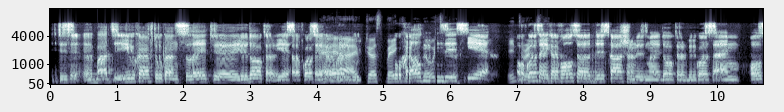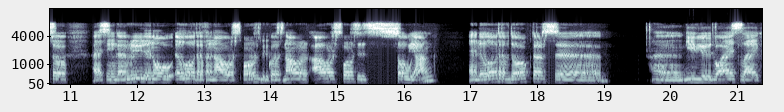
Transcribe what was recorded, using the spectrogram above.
it is, uh, but you have to consult uh, your doctor. Yes, of course, I have yeah, just make who help me in this. Yeah, of course, I have also a discussion with my doctor because I'm also, I think I'm really know a lot of an our sports because now our sports is so young, and a lot of doctors uh, uh, give you advice like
